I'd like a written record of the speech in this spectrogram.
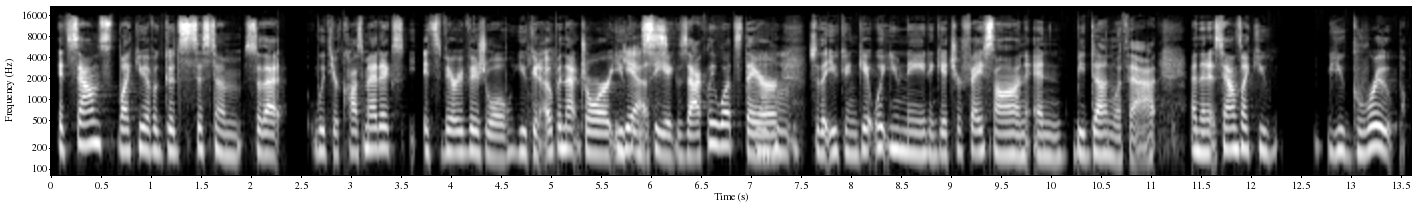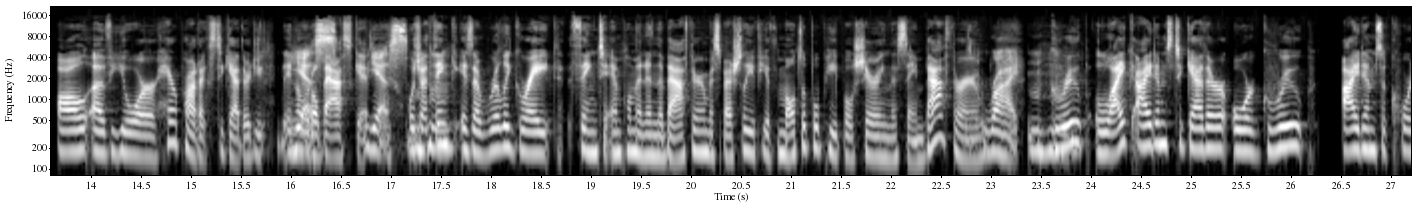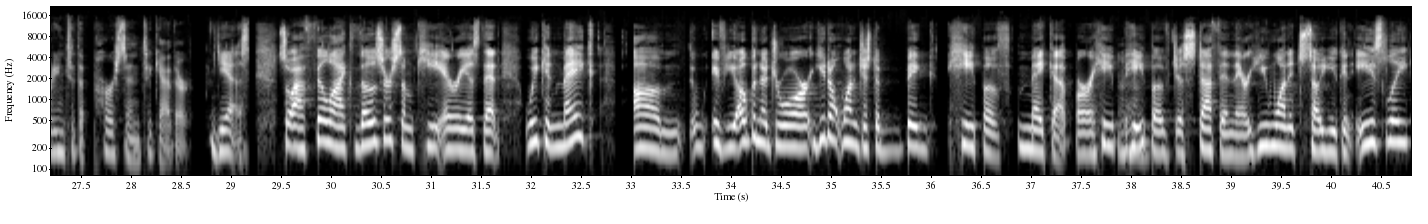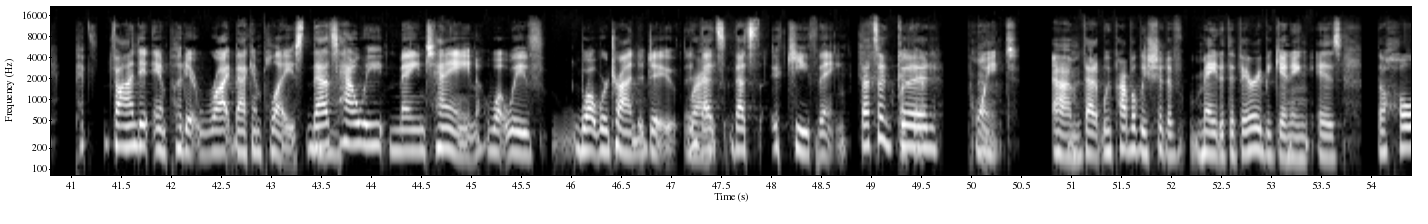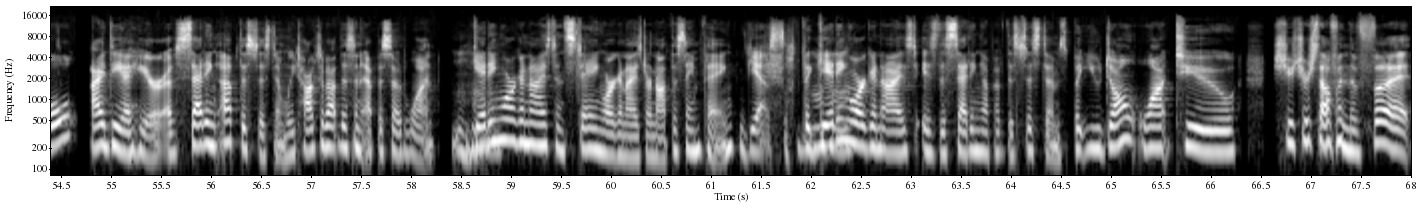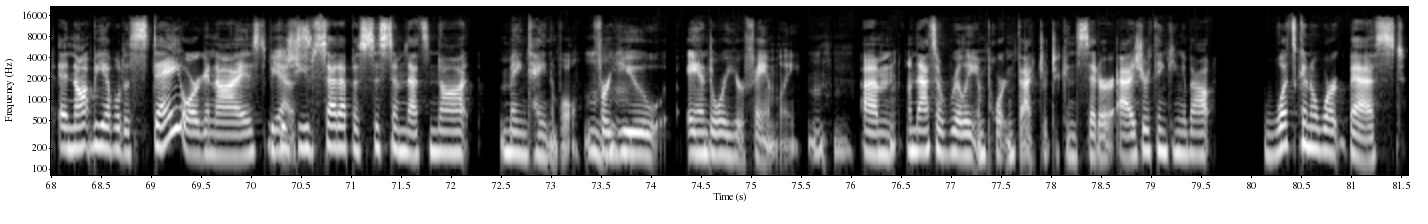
it sounds like you have a good system so that with your cosmetics, it's very visual. You can open that drawer, you can see exactly what's there mhm. so that you can get what you need and get your face on and be done with that. And then it sounds like you you group all of your hair products together in a little basket. Yes. Which I Mhm. think is a really great thing to implement in the bathroom, especially if you have multiple people sharing the same bathroom. right. Mhm. Group like items together or group items according to the person together. Yes. So I feel like those are some key areas that we can make. Um, if you open a drawer, you don't want just a big heap of makeup or a heap Mhm. heap of just stuff in there. You want it so you can easily p- find it and put it right back in place. That's how we maintain what we've what we're trying to do. And Right. That's that's a key thing. That's a good Mm-hmm. point um, that we probably should have made at the very beginning is the whole idea here of setting up the system. We talked about this in episode one. Mhm. Getting organized and staying organized are not the same thing. yes, The Mhm. getting organized is the setting up of the systems, but you don't want to shoot yourself in the foot and not be able to stay organized because Yes. you've set up a system that's not maintainable for Mhm. you and or your family. Mhm. Um, and that's a really important factor to consider as you're thinking about what's going to work best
